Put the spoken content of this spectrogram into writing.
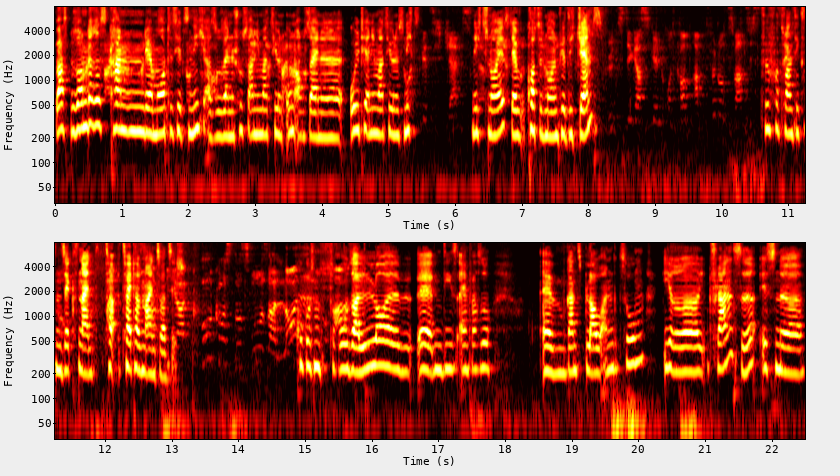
was Besonderes kann der Mortis jetzt nicht. Also seine Schussanimation und auch seine Ulti-Animation ist nichts, 40 Gems. nichts Neues. Der kostet 49 Gems. Günstiger Skin und kommt am 25. 25.06.2021. Ja, Kokosnussrosa, lol. Ähm, die ist einfach so ähm, ganz blau angezogen. Ihre Pflanze ist eine,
